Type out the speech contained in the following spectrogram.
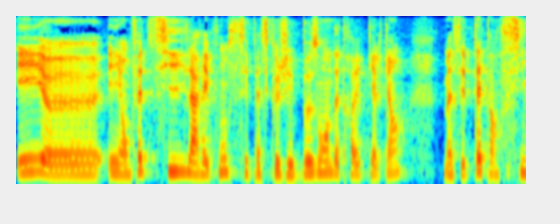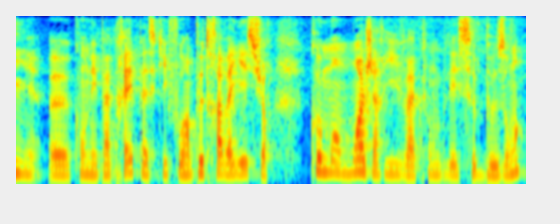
Et, et, en fait, si la réponse c'est parce que j'ai besoin d'être avec quelqu'un, bah, c'est peut-être un signe qu'on n'est pas prêt parce qu'il faut un peu travailler sur comment moi j'arrive à combler ce besoin,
